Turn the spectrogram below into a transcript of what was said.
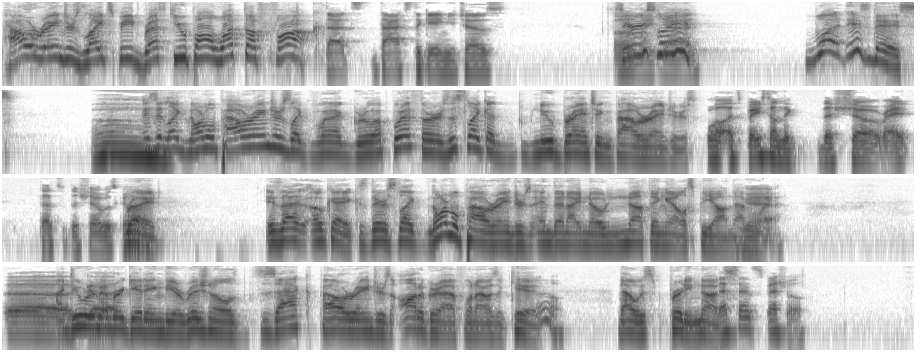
Power Rangers Lightspeed Rescue Paul, what the fuck? That's that's the game you chose. Oh Seriously? God. What is this? is it like normal Power Rangers like when I grew up with or is this like a new branching Power Rangers? Well, it's based on the the show, right? That's what the show was called. Right. Is that okay? Because there's like normal Power Rangers, and then I know nothing else beyond that point. Uh, I do God. remember getting the original Zack Power Rangers autograph when I was a kid. Oh, That was pretty nuts. that sounds special.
